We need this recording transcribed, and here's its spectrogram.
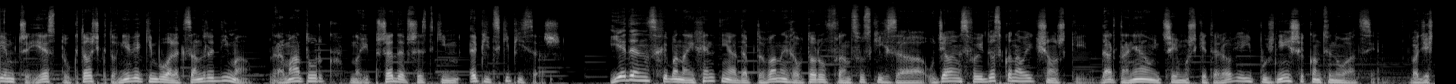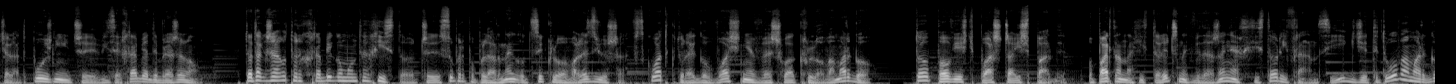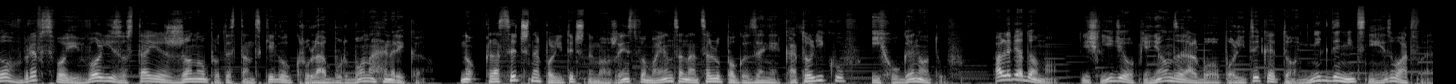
Wiem, czy jest tu ktoś, kto nie wie, kim był Aleksandr Dima, dramaturg, no i przede wszystkim epicki pisarz. Jeden z chyba najchętniej adaptowanych autorów francuskich za udziałem swojej doskonałej książki D'Artagnan i Trzej Muszkieterowie i późniejsze kontynuacje 20 lat później czy Wicehrabia de Bragelon. To także autor hrabiego Monte Cristo czy superpopularnego cyklu o Walezjuszach, w skład którego właśnie weszła królowa Margot. To powieść Płaszcza i Szpady, oparta na historycznych wydarzeniach z historii Francji, gdzie tytułowa Margot wbrew swojej woli zostaje żoną protestanckiego króla Bourbona Henryka. No, klasyczne polityczne małżeństwo mające na celu pogodzenie katolików i hugenotów. Ale wiadomo, jeśli idzie o pieniądze albo o politykę, to nigdy nic nie jest łatwe.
